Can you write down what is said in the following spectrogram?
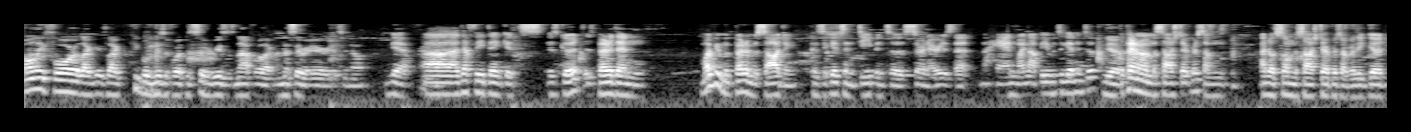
only for like it's like people use it for specific reasons, not for like unnecessary areas. You know. Yeah, uh, I definitely think it's it's good. It's better than might be better massaging because it gets in deep into certain areas that a hand might not be able to get into. Yeah. Depending on the massage therapist, I'm I know some massage therapists are really good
